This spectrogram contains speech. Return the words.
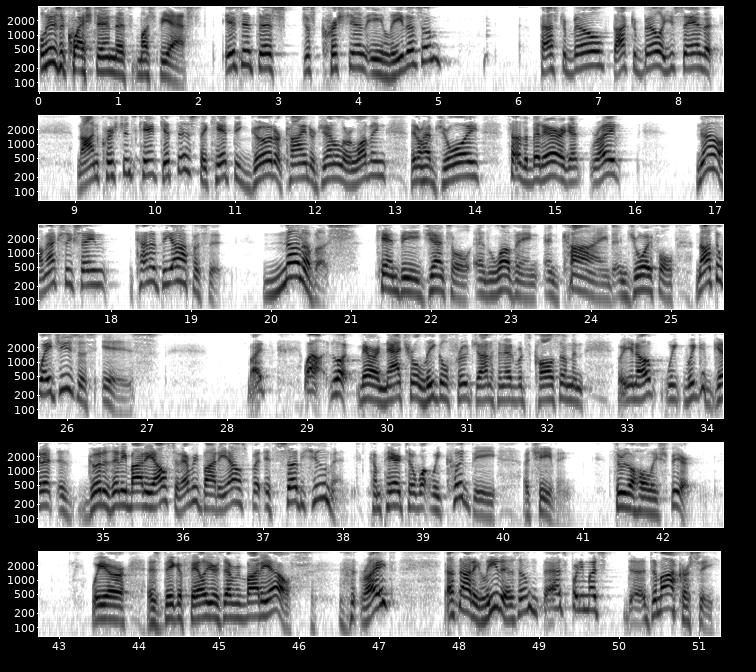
Well, here's a question that must be asked Isn't this just Christian elitism? Pastor Bill, Dr. Bill, are you saying that non Christians can't get this? They can't be good or kind or gentle or loving? They don't have joy? It sounds a bit arrogant, right? No, I'm actually saying kind of the opposite. None of us can be gentle and loving and kind and joyful, not the way Jesus is. Right? Well, look, there are natural legal fruit, Jonathan Edwards calls them, and you know, we, we could get it as good as anybody else and everybody else, but it's subhuman compared to what we could be achieving through the Holy Spirit. We are as big a failure as everybody else, right? That's not elitism. That's pretty much uh, democracy.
